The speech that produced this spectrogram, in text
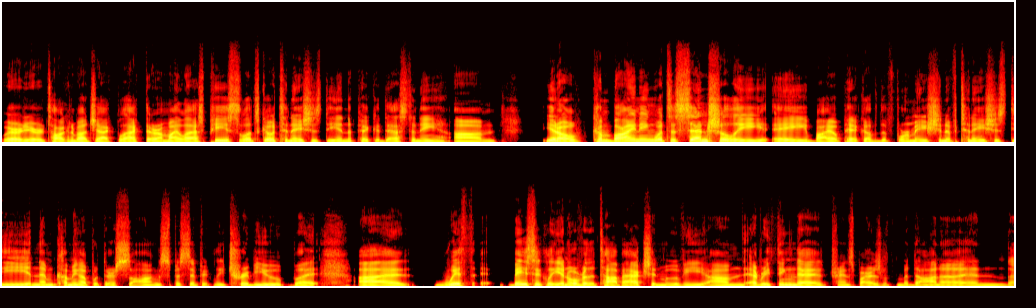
we already are talking about Jack Black there on my last piece. So let's go Tenacious D in the Pick of Destiny. Um, you know, combining what's essentially a biopic of the formation of Tenacious D and them coming up with their songs, specifically tribute, but uh with basically an over the top action movie. Um, everything that transpires with Madonna and the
